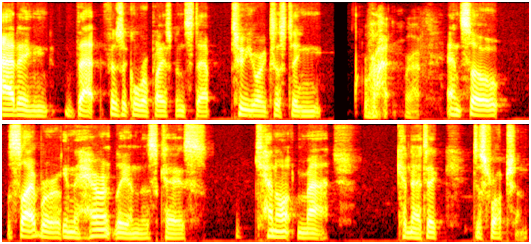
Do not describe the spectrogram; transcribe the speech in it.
adding that physical replacement step to your existing. Right, right. And so cyber inherently in this case cannot match kinetic disruption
